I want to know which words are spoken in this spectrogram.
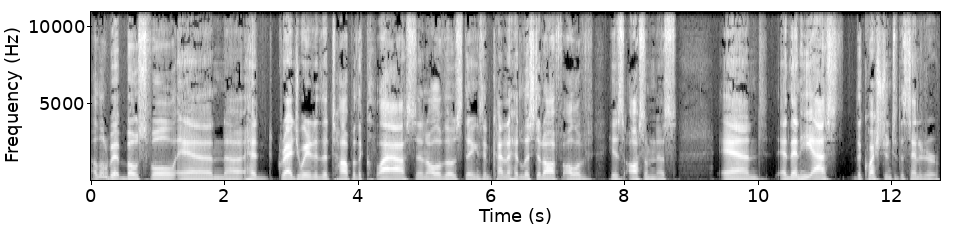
a little bit boastful and uh, had graduated at the top of the class and all of those things, and kind of had listed off all of his awesomeness, and and then he asked the question to the senator,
